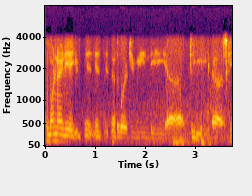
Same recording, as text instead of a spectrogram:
The 198. In, in other words, you mean the the uh, Ski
